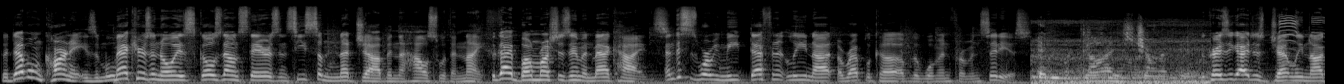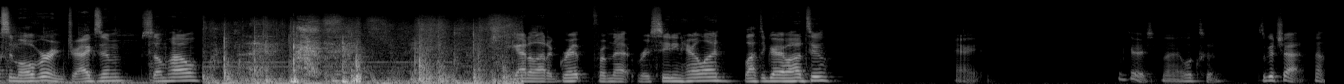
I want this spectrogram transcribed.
The Devil Incarnate is a movie. Mac hears a noise, goes downstairs, and sees some nut job in the house with a knife. The guy bum rushes him and Mac hides. And this is where we meet definitely not a replica of the woman from Insidious. Everyone dies, Jonathan. The crazy guy just gently knocks him over and drags him somehow. You got a lot of grip from that receding hairline. A lot to grab onto. Alright. Who cares? No, it looks good. It's a good shot. No.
